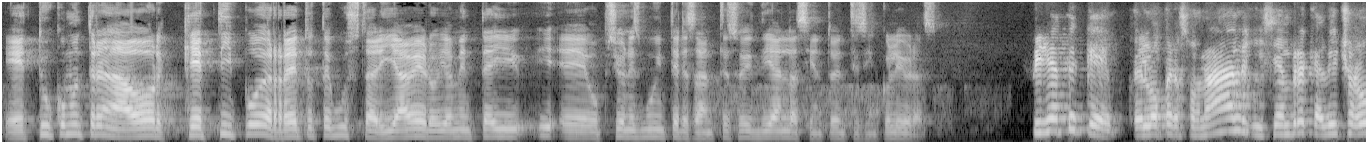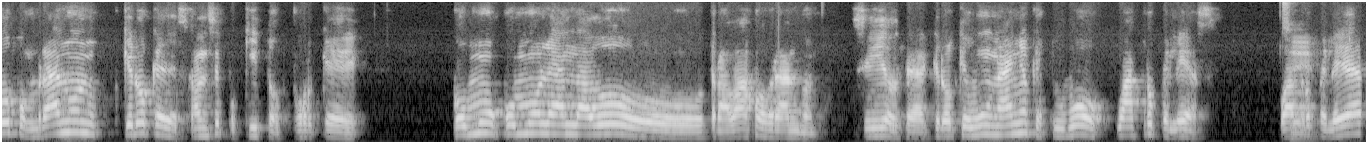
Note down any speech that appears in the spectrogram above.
Eh, tú como entrenador, ¿qué tipo de reto te gustaría ver? Obviamente hay opciones muy interesantes hoy día en las 125 libras. Fíjate que en lo personal, y siempre que ha dicho algo con Brandon, quiero que descanse poquito, porque ¿cómo, cómo le han dado trabajo a Brandon? Sí, o sea, creo que hubo un año que tuvo cuatro peleas, cuatro peleas,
